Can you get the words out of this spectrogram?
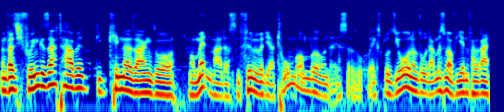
Und was ich vorhin gesagt habe, die Kinder sagen so, Moment mal, das ist ein Film über die Atombombe und da ist da so Explosion und so, da müssen wir auf jeden Fall rein.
